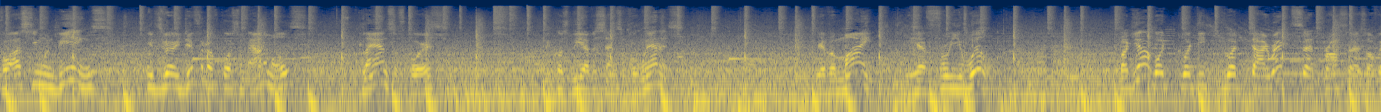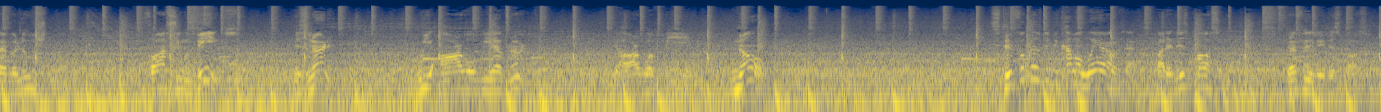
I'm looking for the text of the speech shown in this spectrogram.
For us human beings, it's very different, of course, from animals plans, of course, because we have a sense of awareness. We have a mind. We have free will. But yeah, what, what, what directs that process of evolution for us human beings is learning. We are what we have learned. We are what we know. It's difficult to become aware of that, but it is possible. Definitely it is possible.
